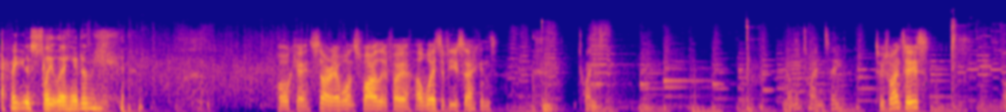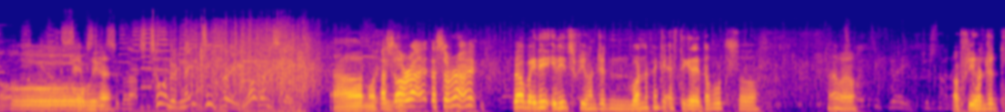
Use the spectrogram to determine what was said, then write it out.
I think you're slightly ahead of me. Okay, sorry, I won't spoil it for you. I'll wait a few seconds. 20. Another 20. Two twenties. Oh, There we are. so that's 283. Well done, Steve. Ah, unlucky. That's all right. That's all right. Well, but he, need, he needs 301, I think it is, to get it doubled, so... Oh well. Or 300.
